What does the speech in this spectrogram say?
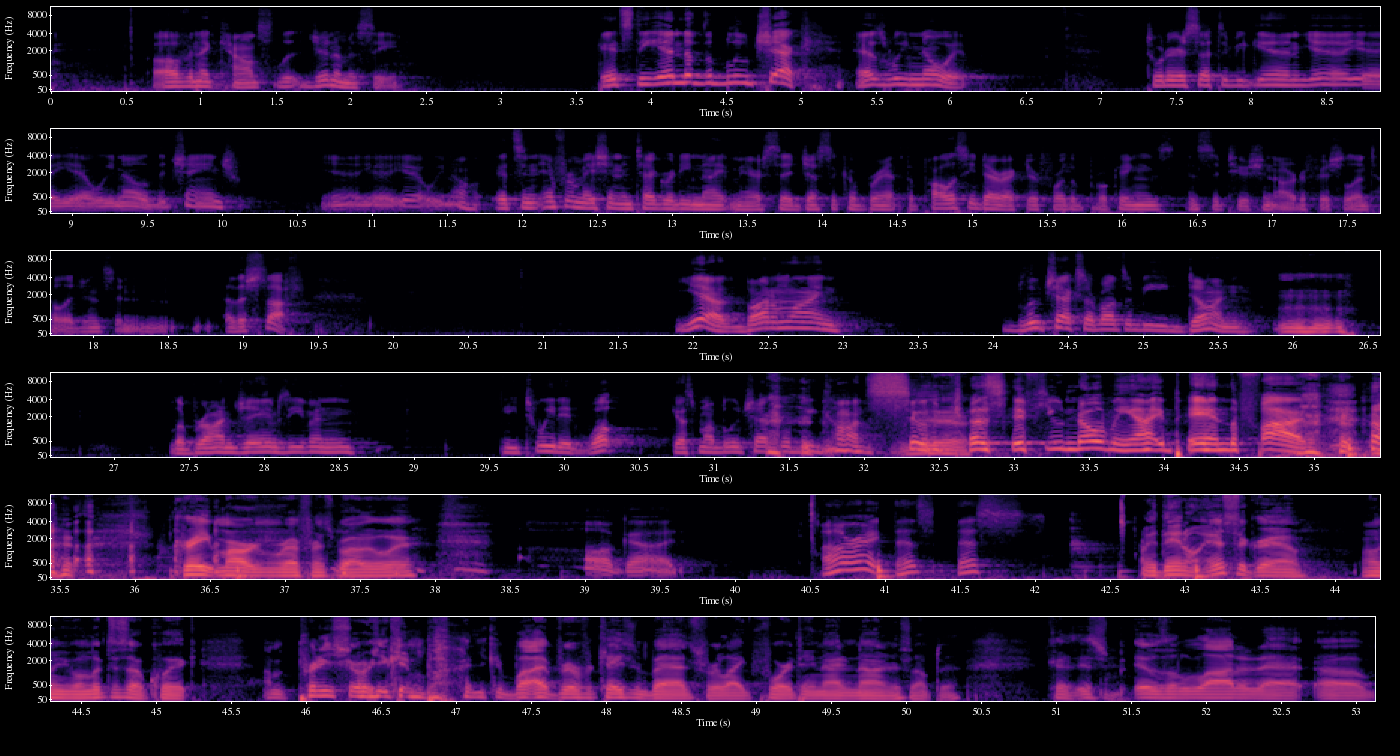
Of an account's legitimacy. It's the end of the blue check as we know it. Twitter is set to begin. Yeah, yeah, yeah, we know the change. Yeah, yeah, yeah, we know. It's an information integrity nightmare, said Jessica Brandt, the policy director for the Brookings Institution Artificial Intelligence and other stuff. Yeah, bottom line blue checks are about to be done. hmm LeBron James even he tweeted, "Well, guess my blue check will be gone soon Yeah. because if you know me, I ain't paying the five. Great Martin reference, by the way. oh God! All right, that's that's And then on Instagram, I don't even gonna look this up quick. I'm pretty sure you can buy you can buy a verification badge for like fourteen ninety nine or something. Cause it's it was a lot of that. Um,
